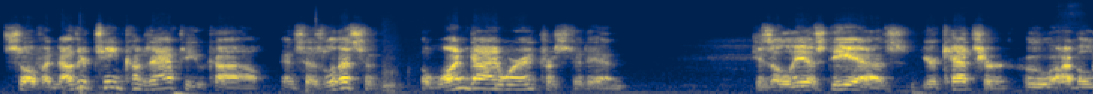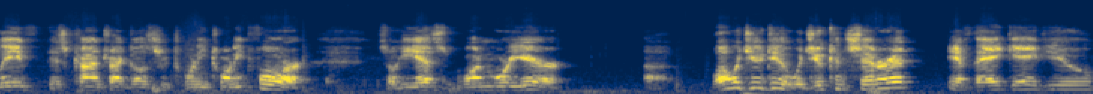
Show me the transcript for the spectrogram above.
So if another team comes after you, Kyle, and says, "Listen, the one guy we're interested in is Elias Diaz, your catcher, who I believe his contract goes through 2024, so he has one more year." Uh, what would you do? Would you consider it if they gave you,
